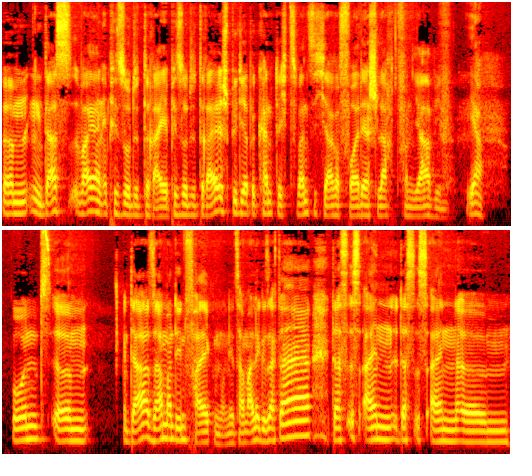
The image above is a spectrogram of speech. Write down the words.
Ähm, das war ja in Episode 3. Episode 3 spielt ja bekanntlich 20 Jahre vor der Schlacht von Yavin. Ja. Und ähm, da sah man den Falken. Und jetzt haben alle gesagt, ah, das ist ein, das ist ein, ähm,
